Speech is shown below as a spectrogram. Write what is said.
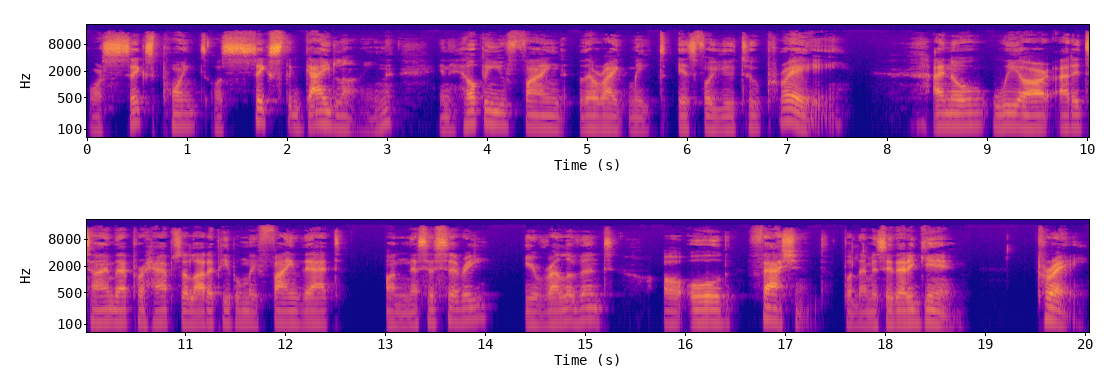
or sixth point or sixth guideline in helping you find the right mate is for you to pray. I know we are at a time that perhaps a lot of people may find that unnecessary, irrelevant, or old fashioned. But let me say that again. Pray.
